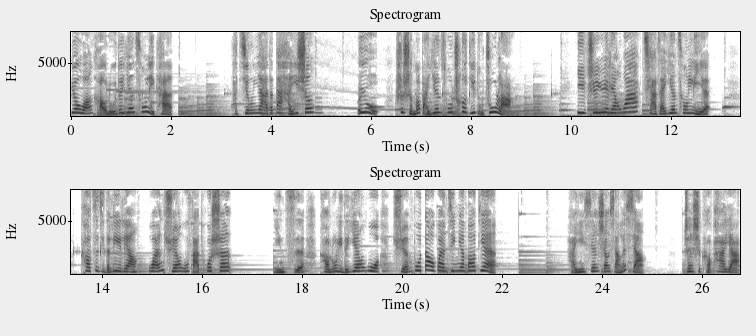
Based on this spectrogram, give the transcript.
又往烤炉的烟囱里看。他惊讶地大喊一声：“哎呦，是什么把烟囱彻底堵住了？”一只月亮蛙卡在烟囱里，靠自己的力量完全无法脱身。因此，烤炉里的烟雾全部倒灌进面包店。海因先生想了想，真是可怕呀！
